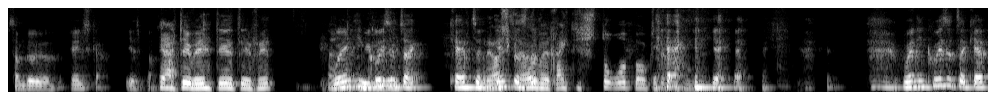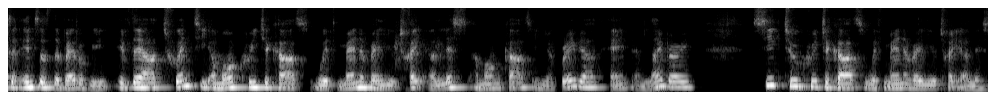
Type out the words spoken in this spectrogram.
som du jo elsker, Jesper. Ja, det er ved. Det, det er fedt. When Inquisitor Captain... Det er også skrevet med rigtig store bogstaver. ja, ja. When Inquisitor Captain enters the battlefield, if there are 20 or more creature cards with mana value 3 or less among cards in your graveyard, hand, and library, Seek two creature cards with mana value 3 or less.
